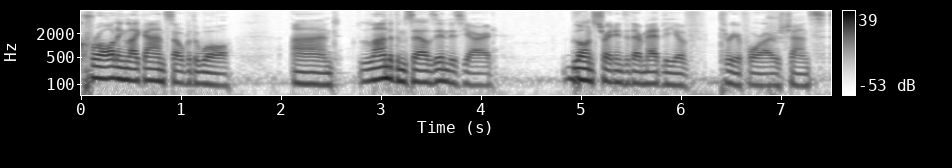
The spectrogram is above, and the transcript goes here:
crawling like ants over the wall, and landed themselves in this yard, launched straight into their medley of three or four Irish chants.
